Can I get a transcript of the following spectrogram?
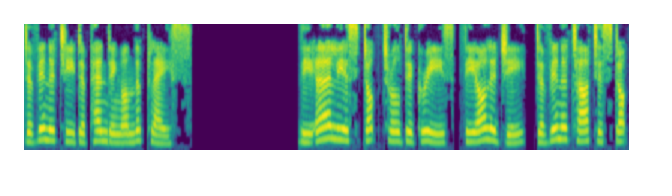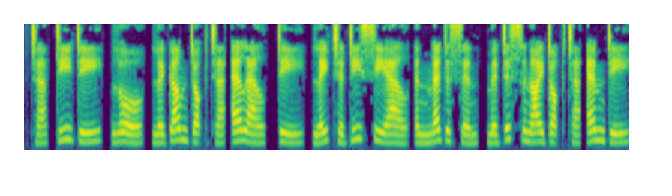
Divinity depending on the place. The earliest doctoral degrees theology, divinitatis doctor (DD), law, legum doctor (LL.D., later DCL) and medicine, medicinae doctor (MD,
